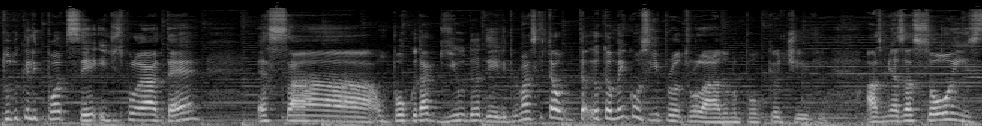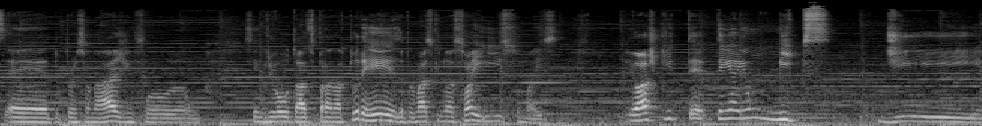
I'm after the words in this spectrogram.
tudo que ele pode ser e de explorar até essa um pouco da guilda dele. Por mais que eu também consegui por outro lado no pouco que eu tive. As minhas ações é, do personagem foram sempre voltadas para a natureza, por mais que não é só isso, mas eu acho que te, tem aí um mix de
